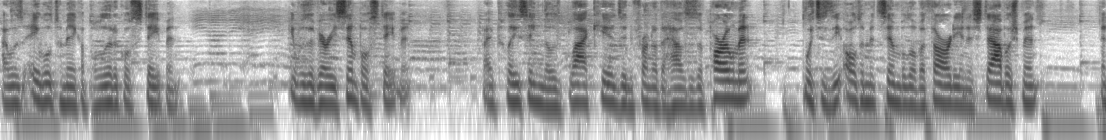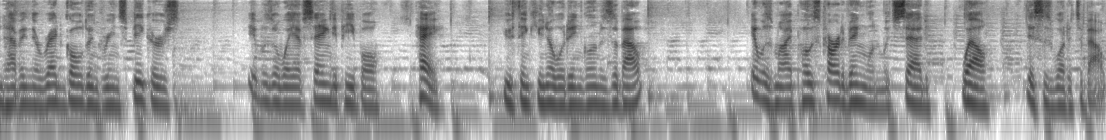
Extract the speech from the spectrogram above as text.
I was able to make a political statement. It was a very simple statement. By placing those black kids in front of the Houses of Parliament, which is the ultimate symbol of authority and establishment, and having their red, gold, and green speakers, it was a way of saying to people, hey, you think you know what England is about? It was my postcard of England, which said, well, this is what it's about.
